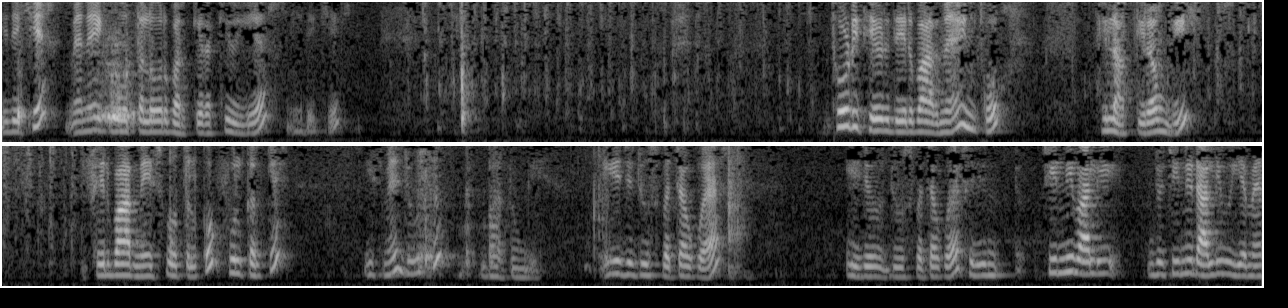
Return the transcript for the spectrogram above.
ये देखिए, मैंने एक बोतल और भर के रखी हुई है। ये देखिए। थोड़ी थोड़ी देर बाद मैं इनको हिलाती रहूँगी। फिर बाद में इस बोतल को फुल करके इसमें जूस भर दूँगी। ये जो जूस बचा हुआ है, ये जो जूस बचा हुआ है, फिर चीनी वाली, जो चीनी डाली हुई है, मैं,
